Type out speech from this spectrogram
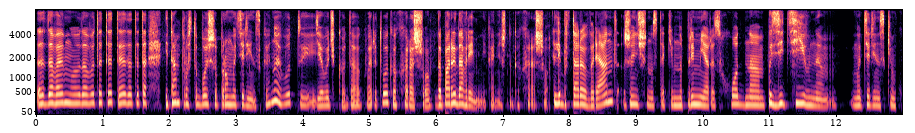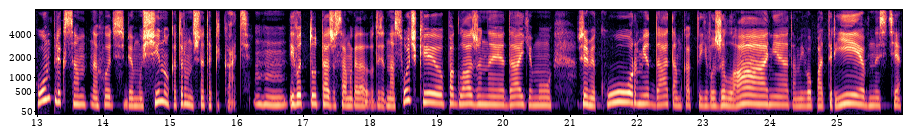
э, давай, да, вот это, это, это, это. И там просто больше про материнское. Ну и вот и девочка, да, говорит, ой, как хорошо. До поры до времени, конечно, как хорошо. Либо второй вариант, женщина с таким, например, исходно позитивным материнским комплексом находит себе мужчину, которого начинает опекать. Угу. И вот тут та же самая, когда вот эти носочки поглаженные, да, ему все время кормят, да, там как-то его желания, там его потребности.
